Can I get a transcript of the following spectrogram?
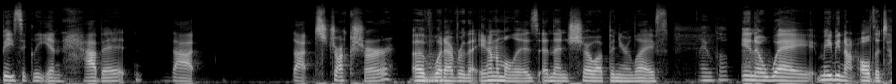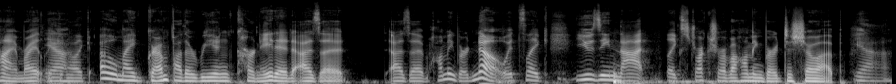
basically inhabit that that structure of whatever the animal is and then show up in your life I love in a way maybe not all the time right like Yeah. you're like oh my grandfather reincarnated as a as a hummingbird no it's like mm-hmm. using that like structure of a hummingbird to show up yeah,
